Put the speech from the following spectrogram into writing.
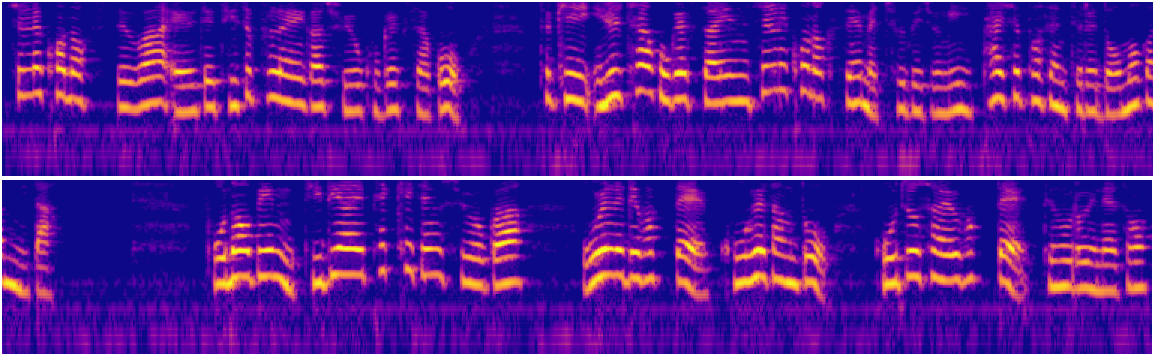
실리콘웍스와 LG 디스플레이가 주요 고객사고 특히 1차 고객사인 실리콘웍스의 매출 비중이 80%를 넘어갑니다. 본업인 DDI 패키징 수요가 OLED 확대, 고해상도, 고주사율 확대 등으로 인해서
